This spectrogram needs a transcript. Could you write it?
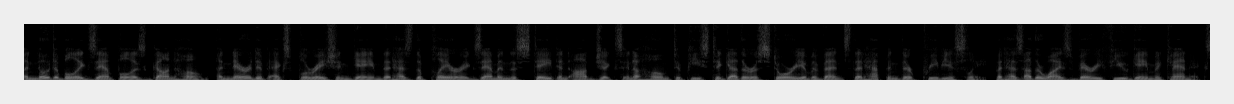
A notable example is Gone Home, a narrative exploration game that has the player examine the state and objects in a home to piece together a story of events that happened there previously, but has otherwise very few game mechanics.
